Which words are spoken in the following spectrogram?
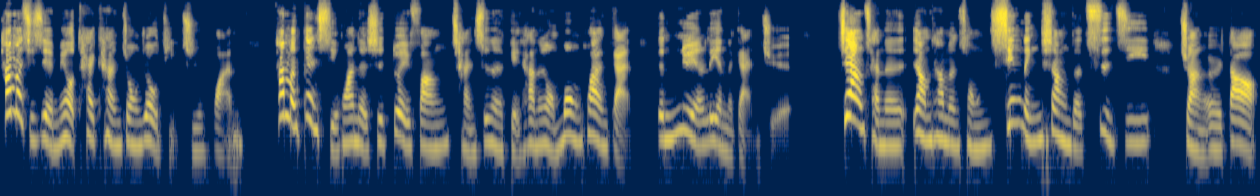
她们其实也没有太看重肉体之欢，她们更喜欢的是对方产生的给她那种梦幻感跟虐恋的感觉，这样才能让他们从心灵上的刺激转而到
